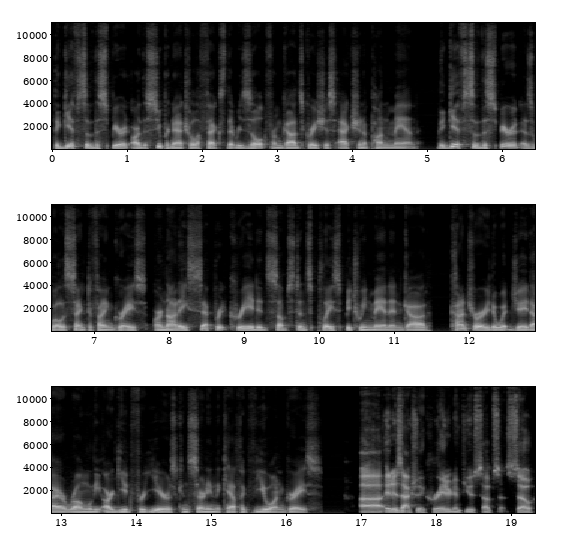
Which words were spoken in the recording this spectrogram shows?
The gifts of the Spirit are the supernatural effects that result from God's gracious action upon man. The gifts of the Spirit, as well as sanctifying grace, are not a separate created substance placed between man and God, contrary to what Jay Dyer wrongly argued for years concerning the Catholic view on grace. Uh, it is actually a created infused substance. So,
